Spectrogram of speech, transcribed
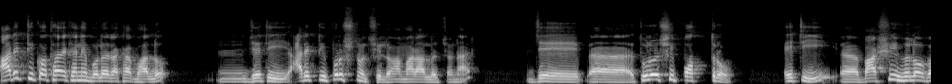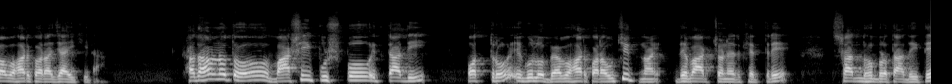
আরেকটি কথা এখানে বলে রাখা ভালো যেটি আরেকটি প্রশ্ন ছিল আমার আলোচনার, যে তুলসী পত্র, এটি বাসি হলেও ব্যবহার করা যায় কিনা? সাধারণত বাসি পুষ্প ইত্যাদি পত্র এগুলো ব্যবহার করা উচিত নয়। দেবার্চনের ক্ষেত্রে শ্রাদ্ধব্রতাদিতে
